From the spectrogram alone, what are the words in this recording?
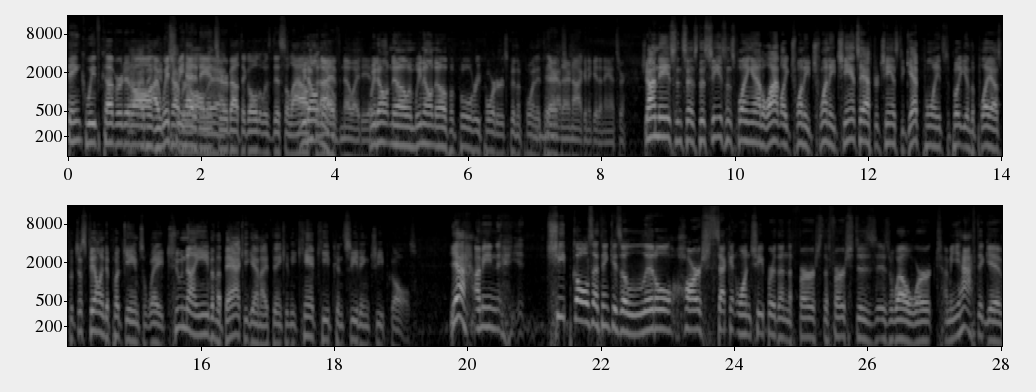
think we've covered it all. think I, wish we had an answer that. about the goal that was disallowed, we don't but know. I have no idea. We don't know, and we don't know if a pool reporter has been appointed to They're, they're not going to get an answer. John Nason says this season's playing out a lot like 2020. Chance after chance to get points to put you in the playoffs, but just failing to put games away. Too naive in the back again, I think, and you can't keep conceding cheap goals. Yeah, I mean, cheap goals I think is a little harsh. Second one cheaper than the first. The first is is well worked. I mean, you have to give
